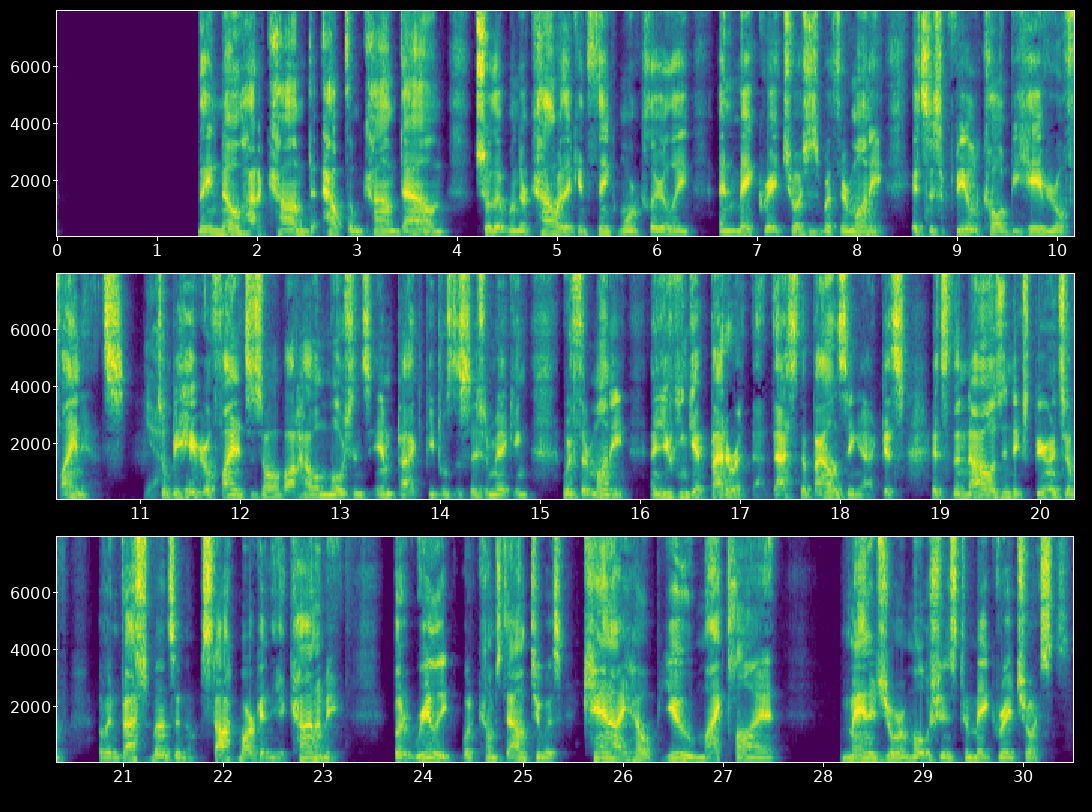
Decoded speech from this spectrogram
They know how to calm, help them calm down so that when they're calmer, they can think more clearly and make great choices with their money. It's this field called behavioral finance. Yeah. So behavioral finance is all about how emotions impact people's decision making with their money, and you can get better at that. That's the balancing act. It's it's the knowledge and experience of of investments and the stock market and the economy. But really, what it comes down to is, can I help you, my client, manage your emotions to make great choices.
